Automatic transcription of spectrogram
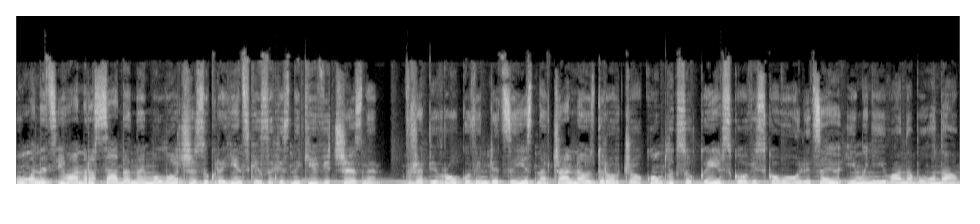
Уманець Іван Росада наймолодший з українських захисників вітчизни. Вже півроку він ліцеїст навчально-оздоровчого комплексу Київського військового ліцею імені Івана Богуна.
